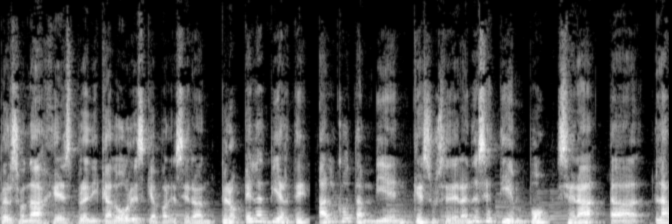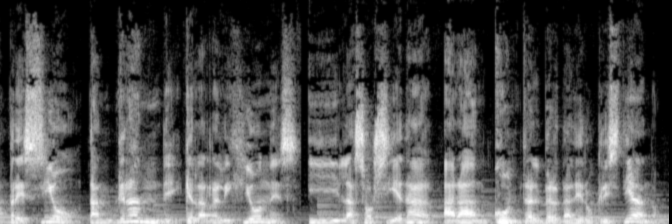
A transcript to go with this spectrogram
personajes, predicadores que aparecen serán, Pero él advierte algo también que sucederá en ese tiempo será ah, la presión tan grande que las religiones y la sociedad harán contra el verdadero cristiano.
